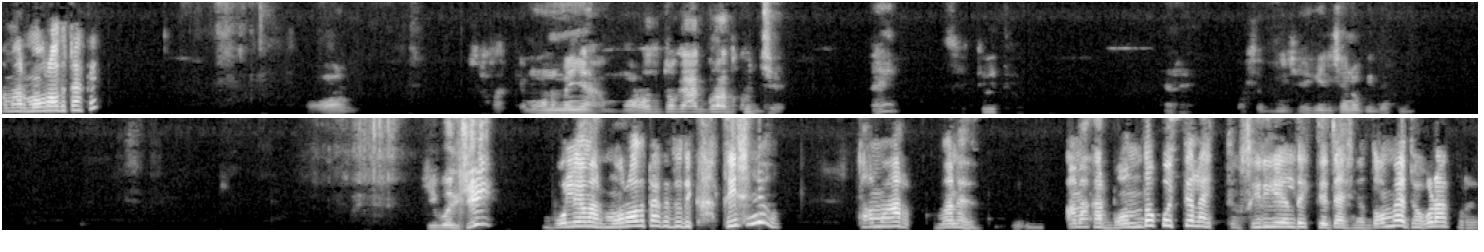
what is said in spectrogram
আমার মরদটাকে? কেমন মেয়া মরদ তোকে আগ্রাত খুঁজছে। হ্যাঁ? বুঝে গেলছে নাকি দেখ কি বলছি? বলি আমার মরদটাকে যদি খাতিস না তো আমার মানে আমাকে আর বন্ধ করতে লাগতো সিরিয়াল দেখতে যাস না দমে ঝগড়া করে।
